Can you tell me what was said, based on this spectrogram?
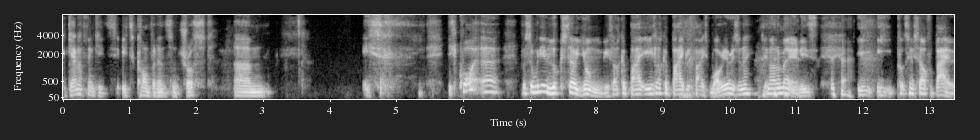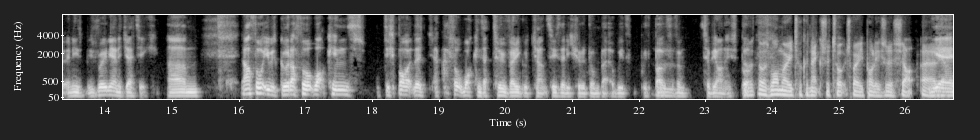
again, I think it's it's confidence and trust. Um, he's he's quite uh, for somebody who looks so young. He's like a ba- he's like a baby faced warrior, isn't he? Do you know what I mean? He's Yeah. he, he puts himself about and he's he's really energetic. Um, I thought he was good. I thought Watkins, despite the, I thought Watkins had two very good chances that he should have done better with with both Mm. of them. To be honest, There but was, there was one where he took an extra touch where he probably should have shot. Uh, yeah,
